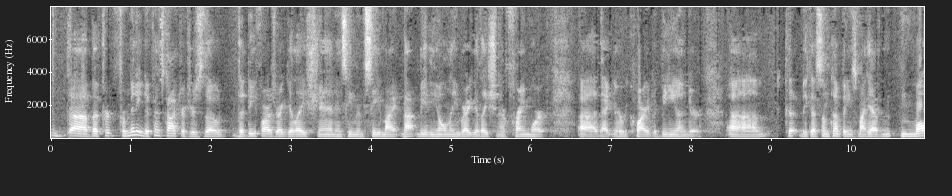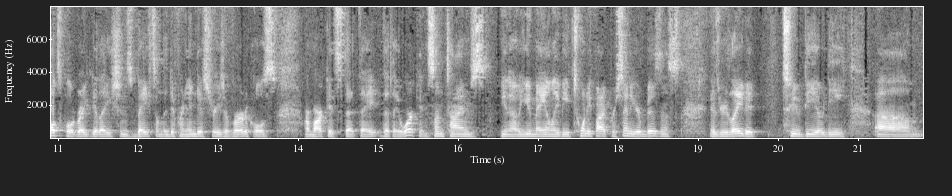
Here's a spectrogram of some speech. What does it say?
uh, but for, for many defense contractors, though, the DFARS regulation and CMMC might not be the only regulation or framework uh, that you're required to be under, um, because some companies might have multiple regulations based on the different industries or verticals or markets that they that they work in. Sometimes, you know, you may only be 25% of your business is related to DoD, um,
